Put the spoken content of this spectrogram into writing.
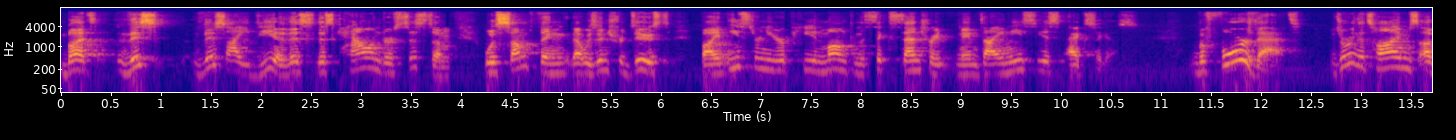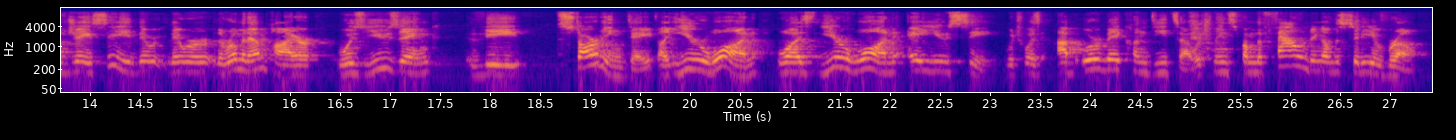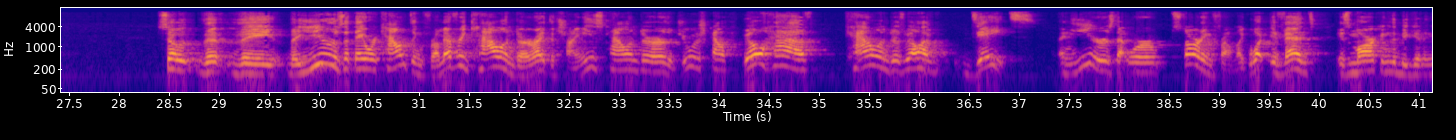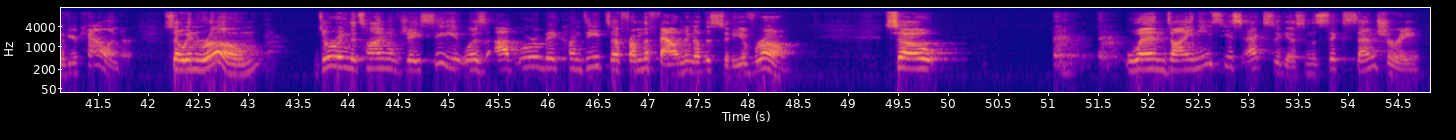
But this, this idea, this, this calendar system was something that was introduced by an Eastern European monk in the 6th century named Dionysius Exiguus. Before that, during the times of JC, they were, they were, the Roman Empire was using the starting date, like year one, was year one AUC, which was ab urbe condita, which means from the founding of the city of Rome. So the, the, the years that they were counting from, every calendar, right, the Chinese calendar, the Jewish calendar, we all have calendars, we all have dates and years that we're starting from, like what event is marking the beginning of your calendar. So in Rome, during the time of JC, it was ab urbe condita from the founding of the city of Rome. So when Dionysius Exiguus in the 6th century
